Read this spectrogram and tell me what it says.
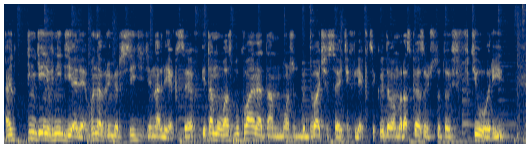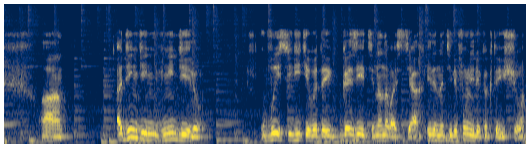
один день в неделю вы, например, сидите на лекциях, и там у вас буквально там может быть два часа этих лекций, когда вам рассказывают что-то в теории. А, один день в неделю вы сидите в этой газете на новостях или на телефоне или как-то еще,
